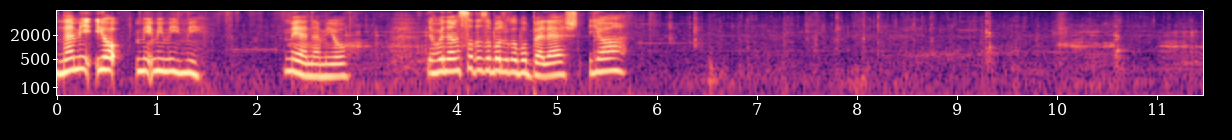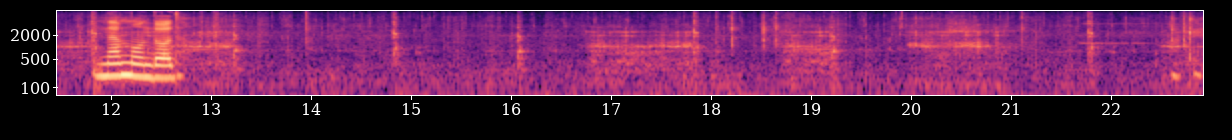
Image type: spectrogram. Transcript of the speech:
Nem, jó, mi, mi, mi, mi? Miért nem jó? Ja, hogy nem szabad az a balukakba belees... Ja. Nem mondod. Oké.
